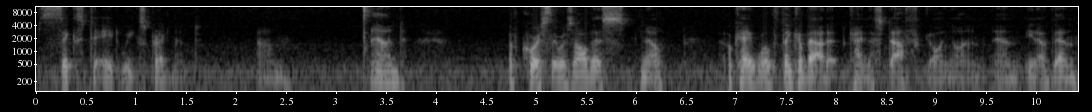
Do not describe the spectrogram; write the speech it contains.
six to eight weeks pregnant. Um, and of course, there was all this, you know, okay, well, think about it kind of stuff going on. And, you know, then,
